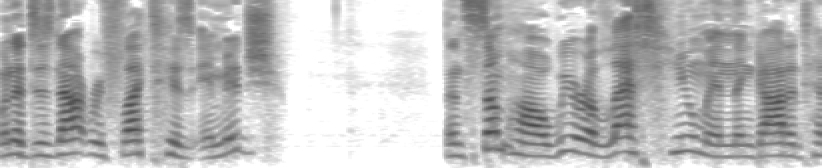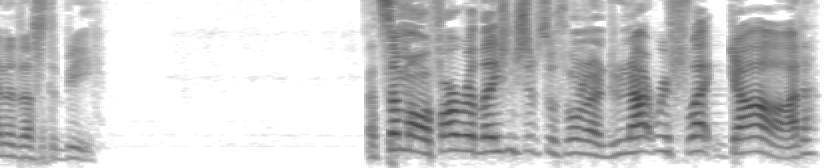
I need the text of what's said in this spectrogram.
when it does not reflect his image, then somehow we are less human than God intended us to be. That somehow, if our relationships with one another do not reflect God,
